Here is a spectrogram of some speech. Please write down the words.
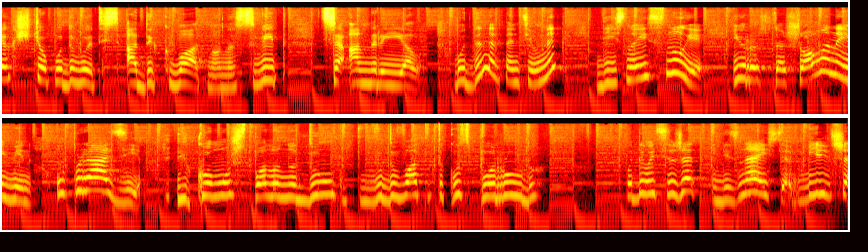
якщо подивитись адекватно на світ, це Unreal. Будинок танцівник дійсно існує і розташований він у Празі. І кому ж спало на думку побудувати таку споруду? Подивись сюжет і дізнаєшся більше.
